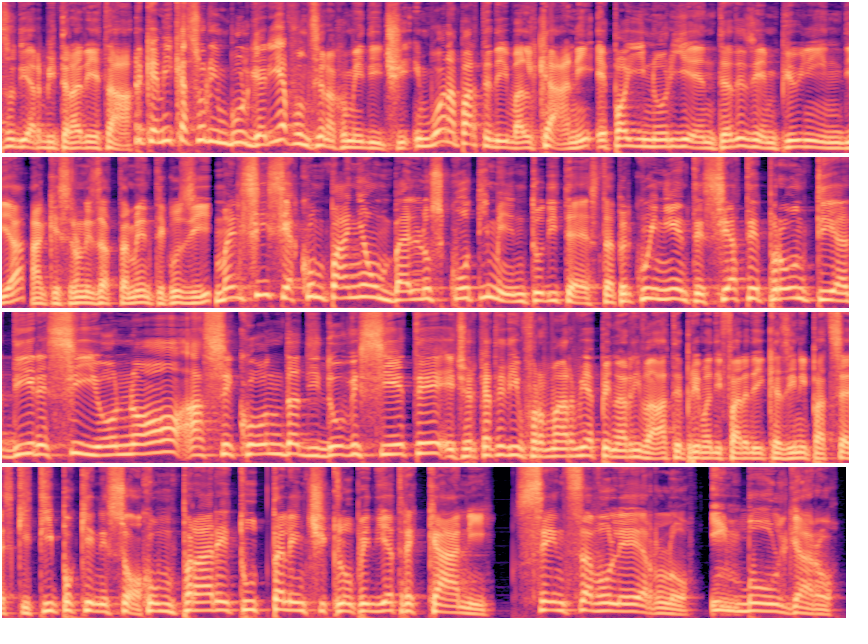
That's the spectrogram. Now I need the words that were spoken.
caso di arbitrarietà, perché mica solo in Bulgaria funziona come dici, in buona parte dei Balcani e poi in Oriente, ad esempio in India, anche se non esattamente così, ma il sì si accompagna a un bello scuotimento di testa, per cui niente, siate pronti a dire sì o no a seconda di dove siete e cercate di informarvi appena arrivate prima di fare dei casini pazzeschi, tipo che ne so, comprare tutta l'enciclopedia Treccani senza volerlo in bulgaro.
